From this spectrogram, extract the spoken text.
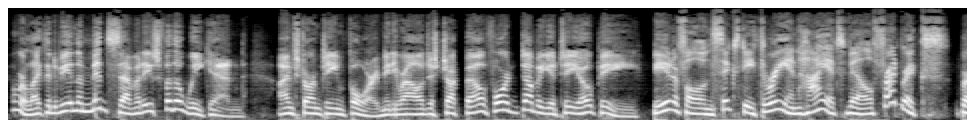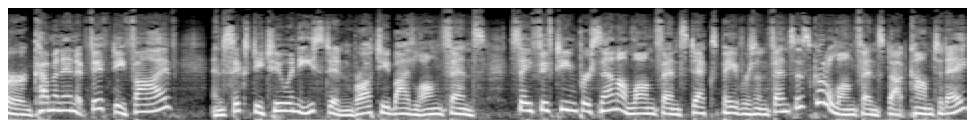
and we're likely to be in the mid 70s for the weekend. I'm Storm Team 4, meteorologist Chuck Bell for WTOP. Beautiful and 63 in Hyattsville, Fredericksburg coming in at 55 and 62 in Easton, brought to you by Long Fence. Save 15% on Long Fence decks, pavers, and fences. Go to longfence.com today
